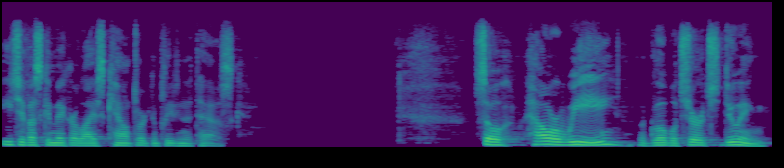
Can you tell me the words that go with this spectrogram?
Each of us can make our lives count toward completing the task. So, how are we, the global church, doing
